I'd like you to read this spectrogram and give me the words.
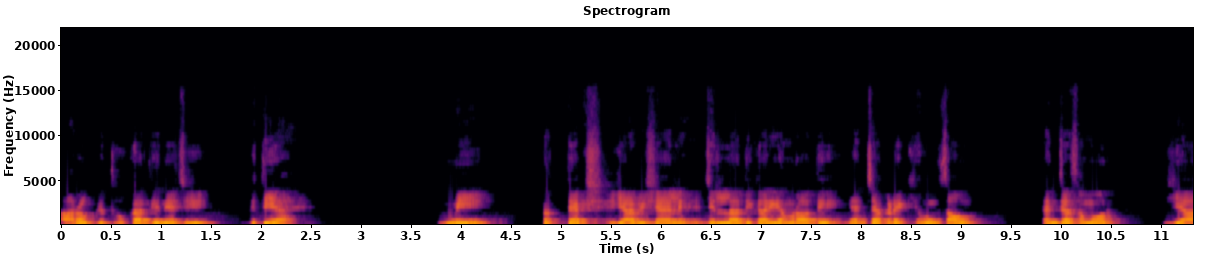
आरोग्य धोक्यात येण्याची भीती आहे. मी प्रत्यक्ष या विषयाले जिल्हाधिकारी अमरावती यांच्याकडे घेऊन जाऊन त्यांच्यासमोर या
